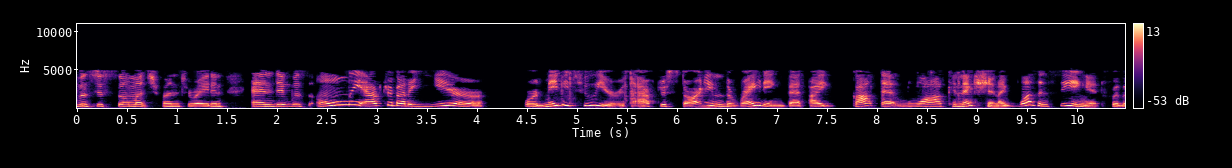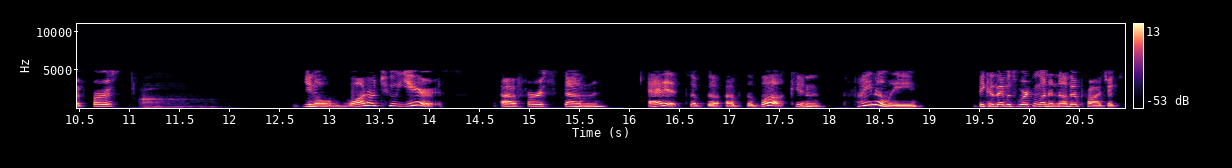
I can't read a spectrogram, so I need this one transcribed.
was just so much fun to write, and and it was only after about a year or maybe two years after starting mm-hmm. the writing that I got that Loa connection. I wasn't seeing it for the first, oh. you know, one or two years, uh, first um, edits of the of the book, and finally, because I was working on another project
